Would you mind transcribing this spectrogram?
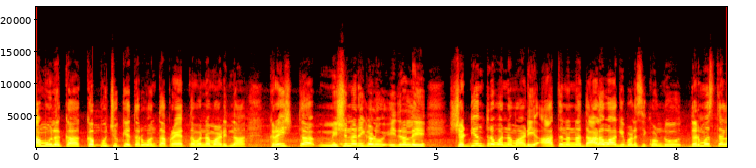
ಆ ಮೂಲಕ ಕಪ್ಪು ಚುಕ್ಕೆ ತರುವಂಥ ಪ್ರಯತ್ನವನ್ನು ಮಾಡಿದ್ನ. ಕ್ರೈಸ್ತ ಮಿಷನರಿಗಳು ಇದರಲ್ಲಿ ಷಡ್ಯಂತ್ರವನ್ನು ಮಾಡಿ ಆತನನ್ನು ದಾಳವಾಗಿ ಬಳಸಿಕೊಂಡು ಧರ್ಮಸ್ಥಳ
